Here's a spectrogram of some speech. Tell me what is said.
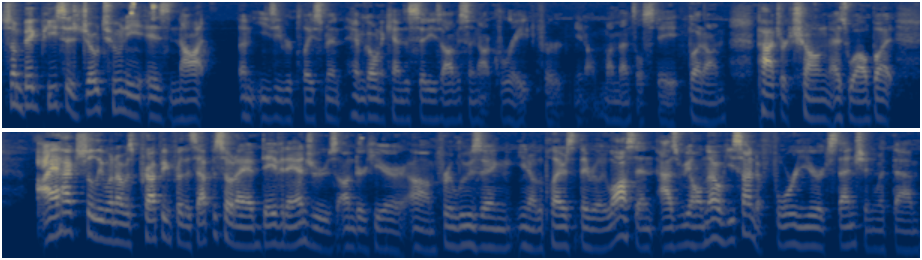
some big pieces. Joe Thuney is not an easy replacement. Him going to Kansas City is obviously not great for you know my mental state, but um, Patrick Chung as well. But I actually, when I was prepping for this episode, I have David Andrews under here um, for losing you know the players that they really lost, and as we all know, he signed a four year extension with them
